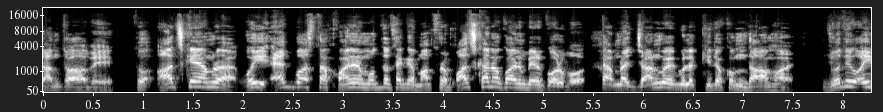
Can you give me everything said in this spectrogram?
জানতে হবে। তো আজকে আমরা ওই এক বস্তা কয়েনের মধ্যে থেকে মাত্র পাঁচখানা কয়েন বের করব। আমরা জানব এগুলো কীরকম দাম হয়। যদি ওই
